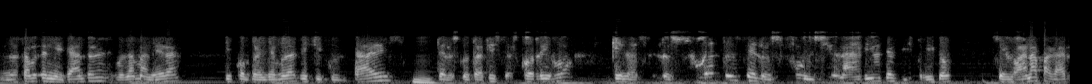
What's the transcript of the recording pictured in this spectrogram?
no estamos negándolo de ninguna manera y comprendemos las dificultades Mm. de los contratistas. Corrijo que las, los sueldos de los funcionarios del distrito se van a pagar,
